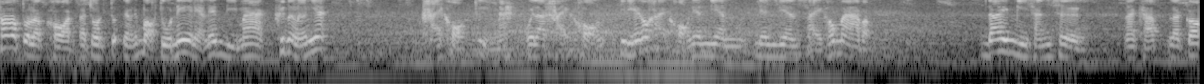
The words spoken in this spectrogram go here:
ชอบตัวละครแต่จนอย่างที่บอกจูเน่เนี่ยเล่นดีมากคือหนังเรื่องเนี้ย ขายของเก่งนะ เวลาขายของจริงๆเขาขายของเนียนเนียนเนียนเนียนๆใส่เข้ามาแบบ ได้มีชั้นเชิงนะครับ แล้วก็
